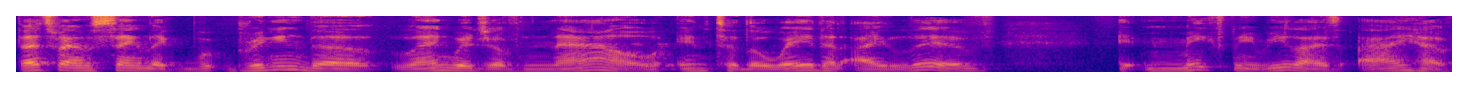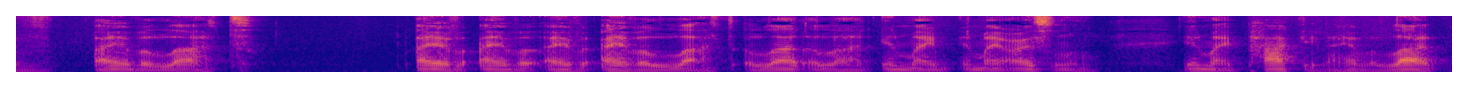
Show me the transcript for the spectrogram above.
that's why I'm saying, like, w- bringing the language of now into the way that I live, it makes me realize I have, I have a lot. I have, I have, a, I have, I have a lot, a lot, a lot in my, in my arsenal, in my pocket. I have a lot.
